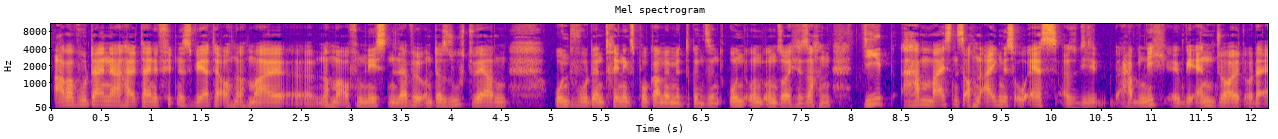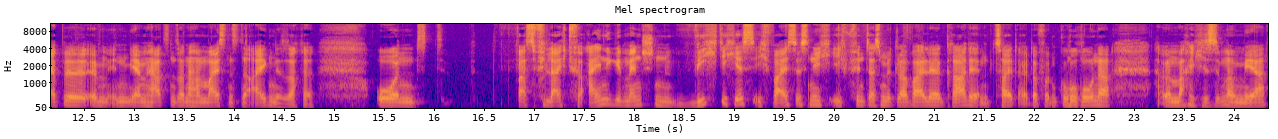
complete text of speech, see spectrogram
aber wo deine halt deine Fitnesswerte auch nochmal äh, noch auf dem nächsten Level untersucht werden und wo dann Trainingsprogramme mit drin sind und und und solche Sachen. Die haben meistens auch ein eigenes OS, also die haben nicht irgendwie Android oder Apple im, in ihrem Herzen, sondern haben meistens eine eigene Sache. Und was vielleicht für einige Menschen wichtig ist, ich weiß es nicht, ich finde das mittlerweile, gerade im Zeitalter von Corona, äh, mache ich es immer mehr,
